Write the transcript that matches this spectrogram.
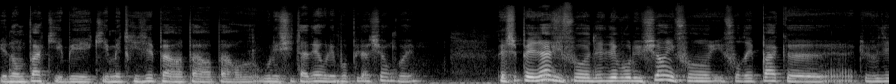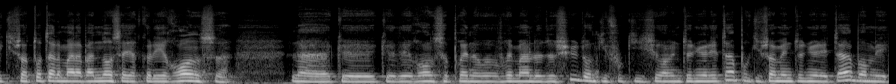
et non pas qui est, maîtrisé par, par, par ou les citadins ou les populations. Mais ce paysage, il faut l'évolution, il faut, il faudrait pas que, que je veux dire qu'il soit totalement à l'abandon, c'est-à-dire que les ronces, que, les ronces prennent vraiment le dessus, donc il faut qu'il soit maintenu à l'état. Pour qu'il soit maintenu à l'état, bon, mais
